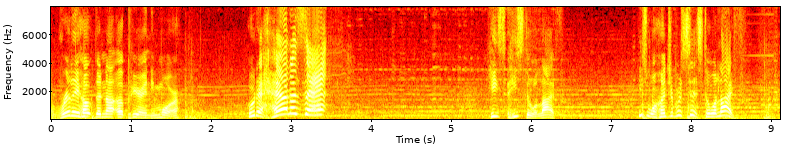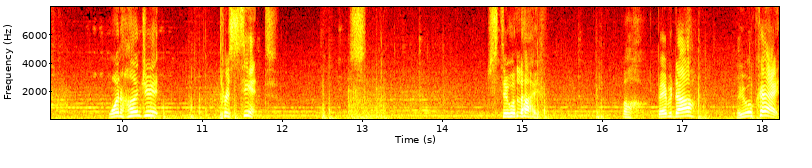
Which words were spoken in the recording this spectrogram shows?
I really hope they're not up here anymore. Who the hell is that? He's he's still alive. He's 100% still alive. 100% still alive. Oh, baby doll. Are you okay?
